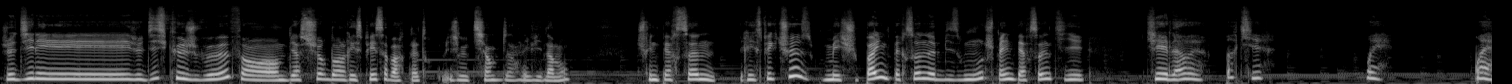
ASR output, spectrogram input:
Je dis les, je dis ce que je veux. Enfin, bien sûr dans le respect, ça par contre, je me tiens bien évidemment. Je suis une personne respectueuse, mais je suis pas une personne bisounours. Je suis pas une personne qui est, qui est là. ouais. Ok, ouais, ouais,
